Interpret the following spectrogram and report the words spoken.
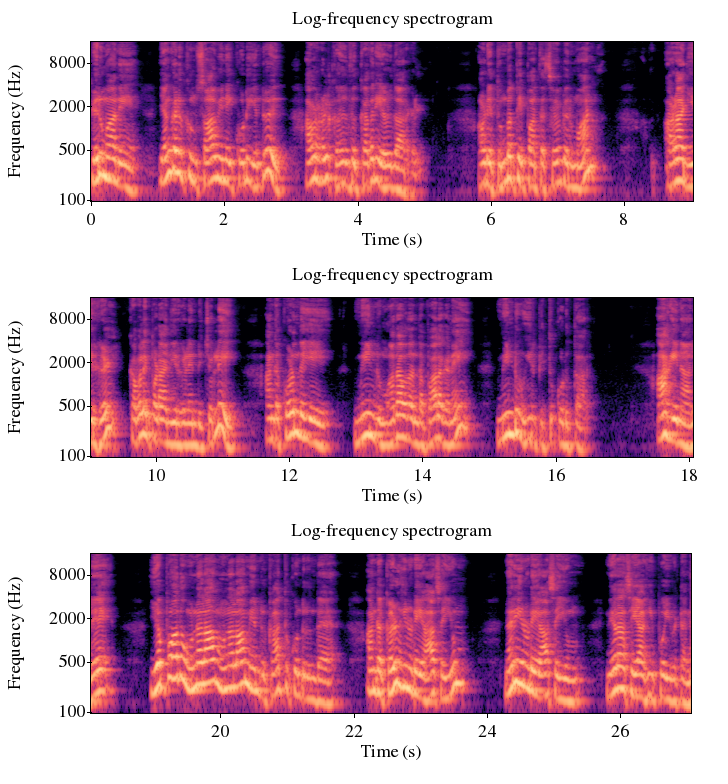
பெருமானே எங்களுக்கும் சாவினை கொடு என்று அவர்கள் கருது கதறி எழுதார்கள். அவருடைய துன்பத்தை பார்த்த சிவபெருமான் அழாதீர்கள் கவலைப்படாதீர்கள் என்று சொல்லி அந்த குழந்தையை மீண்டும் அதாவது அந்த பாலகனை மீண்டும் உயிர்ப்பித்து கொடுத்தார். ஆகையினாலே எப்போது உண்ணலாம் உண்ணலாம் என்று காத்து கொண்டிருந்த அந்த கழுகினுடைய ஆசையும் நரியனுடைய ஆசையும் நிராசையாகி போய்விட்டன.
